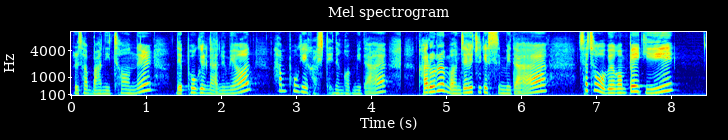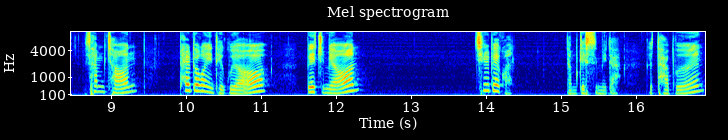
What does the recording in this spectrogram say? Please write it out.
그래서 12,000원을 네 포기를 나누면 한 포기의 값이 되는 겁니다. 가로를 먼저 해주겠습니다. 4,500원 빼기 3,800원이 되고요. 빼주면 700원 남겠습니다. 그 답은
